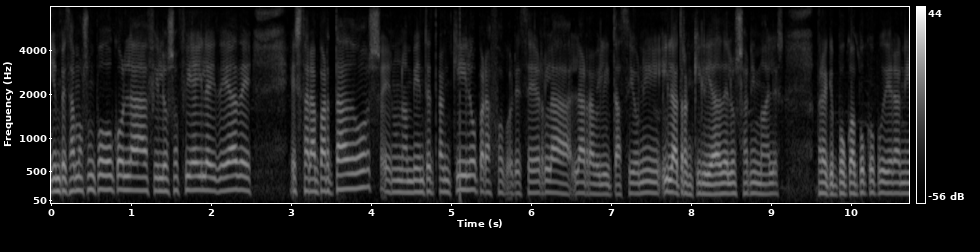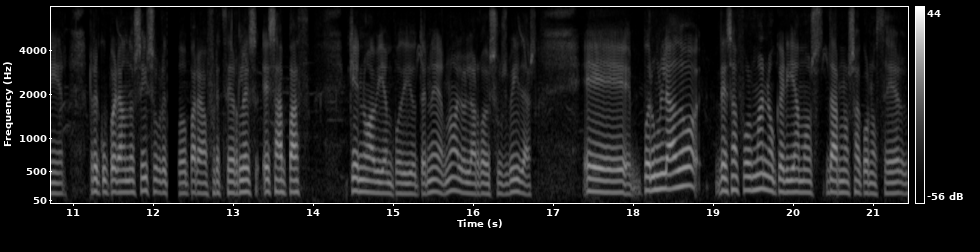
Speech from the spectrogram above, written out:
empezamos un poco con la filosofía y la idea de estar apartados en un ambiente tranquilo para favorecer la, rehabilitación y, la tranquilidad de los animales, para que poco a poco pudieran ir recuperándose y sobre todo para ofrecerles esa paz que no habían podido tener ¿no? a lo largo de sus vidas. Eh, por un lado, de esa forma no queríamos darnos a conocer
